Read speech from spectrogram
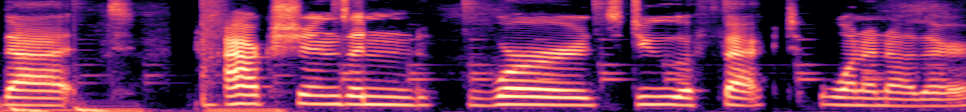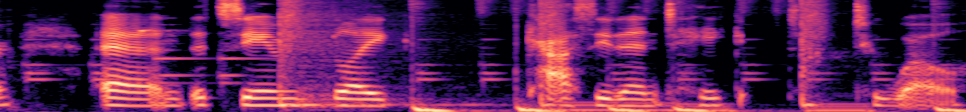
that actions and words do affect one another and it seemed like Cassie didn't take it too well,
